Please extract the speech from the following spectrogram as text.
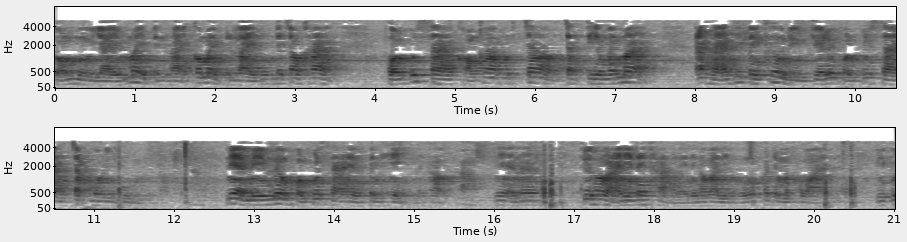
สงหมู่ใหญ่ไม่เป็นไรก็ไม่เป็นไรพระพุทธเจ้าข้าผลพุทราของข้าพุทธเจ้าจัดเตรียมไว้มาก อาหารที่เป็นเครื่องดื่มเจือด้วยผลพุทราจักบริบูรณ์เนี่ยมีเรื่องผลพุทราเป็นเหตุนะครับ เนี่ยนะชื่อทั้งหลายนี้ได้ข่าวเลยนะครับว่านี่โอ้ก็จะมาถวายมีพุ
